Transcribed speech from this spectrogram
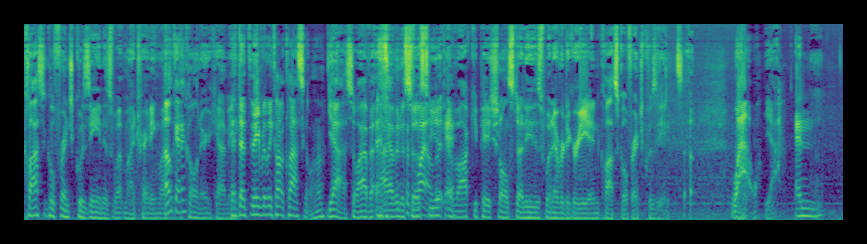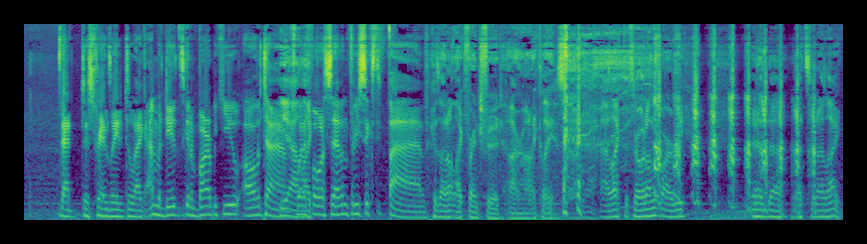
classical French cuisine is what my training was. Okay. at the culinary academy. That, that they really call it classical, huh? yeah, so I have a, I have an wild, associate okay. of occupational studies, whatever degree in classical French cuisine. So Wow. yeah, And that just translated to like I'm a dude that's gonna barbecue all the time, Yeah, like- 24 7 365 because I don't like French food, ironically. So yeah, I like to throw it on the Barbie, and uh, that's what I like.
